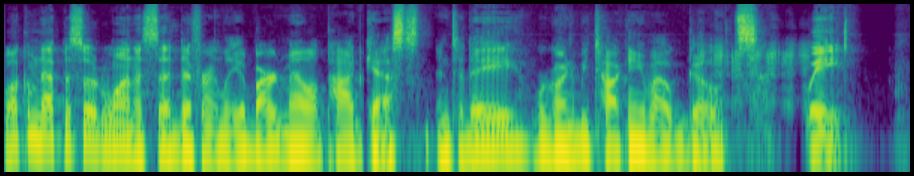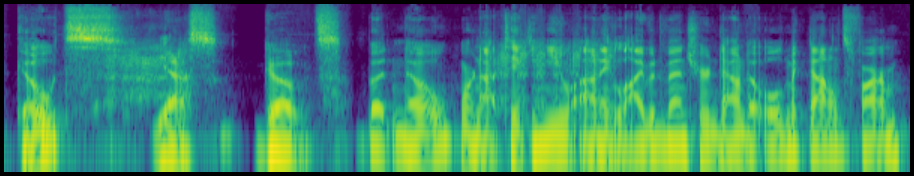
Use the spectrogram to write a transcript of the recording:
Welcome to episode one of Said Differently, a Barton Malow podcast. And today we're going to be talking about goats. Wait, goats? Yes, goats. But no, we're not taking you on a live adventure down to Old McDonald's farm.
